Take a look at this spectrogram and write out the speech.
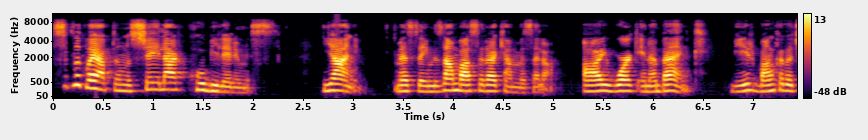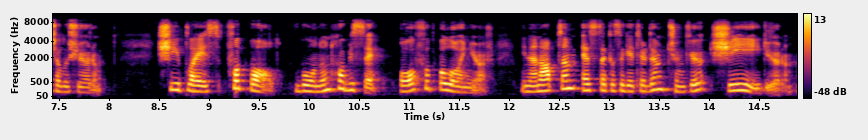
Sıklıkla yaptığımız şeyler hobilerimiz. Yani mesleğimizden bahsederken mesela I work in a bank. Bir bankada çalışıyorum. She plays football. Bu onun hobisi. O futbol oynuyor. Yine ne yaptım? S takısı getirdim çünkü she diyorum.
